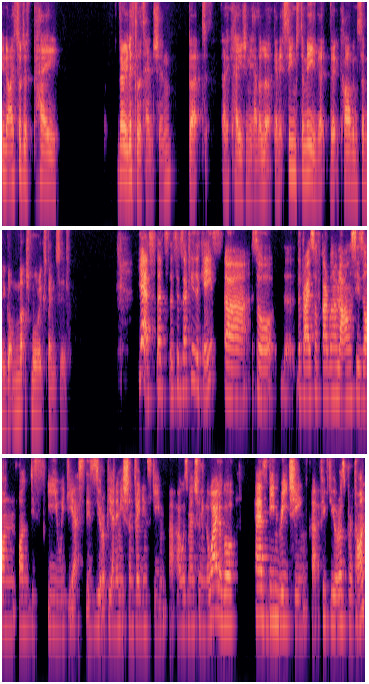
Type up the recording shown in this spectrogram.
you know, I sort of pay very little attention, but occasionally have a look. And it seems to me that, that carbon suddenly got much more expensive. Yes, that's that's exactly the case. Uh, so the, the price of carbon allowances on on this EU ETS, this European Emission Trading Scheme I was mentioning a while ago, has been reaching uh, 50 euros per ton,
